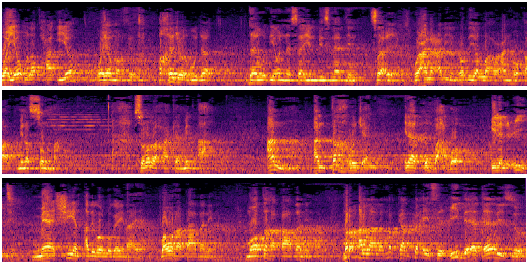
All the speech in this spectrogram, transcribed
waa yowma aladxa iyo wa yowma alfitr akhrajahu abu daud daawuud iyo wnasaa'ي biisnaadin صaxiix وcan caliyin radi allahu canhu qaal min الsunna sunnada waxaa ka mid ah an takhruja inaad u baxdo ila alciid adigoo lugaynaya. Bawar ha qaadanin mooto ha qaadanin. Mar allaale markaad baxaysa ciidda aad aadayso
